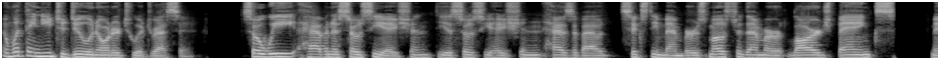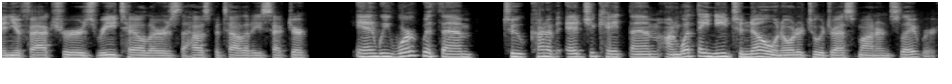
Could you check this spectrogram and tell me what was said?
and what they need to do in order to address it. So we have an association. The association has about 60 members. Most of them are large banks, manufacturers, retailers, the hospitality sector. And we work with them to kind of educate them on what they need to know in order to address modern slavery.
